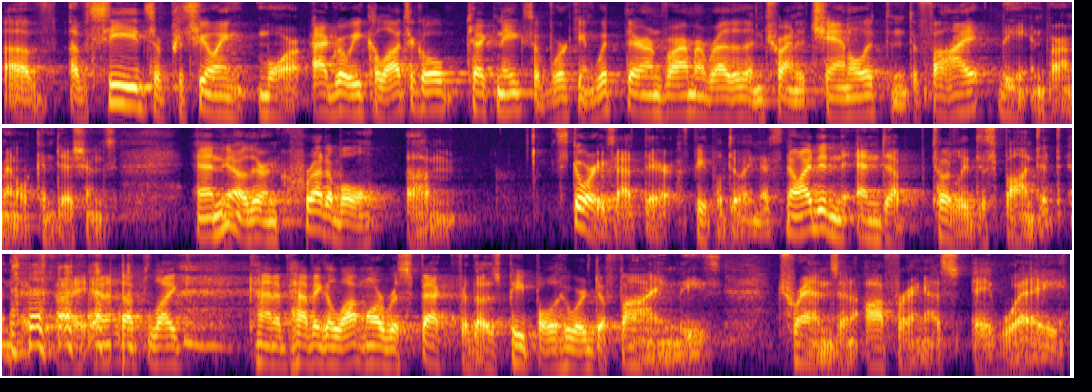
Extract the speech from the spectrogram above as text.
of, of seeds, of pursuing more agroecological techniques, of working with their environment rather than trying to channel it and defy the environmental conditions. And, you know, there are incredible um, stories out there of people doing this. No, I didn't end up totally despondent in this. I ended up like kind of having a lot more respect for those people who are defying these trends and offering us a way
